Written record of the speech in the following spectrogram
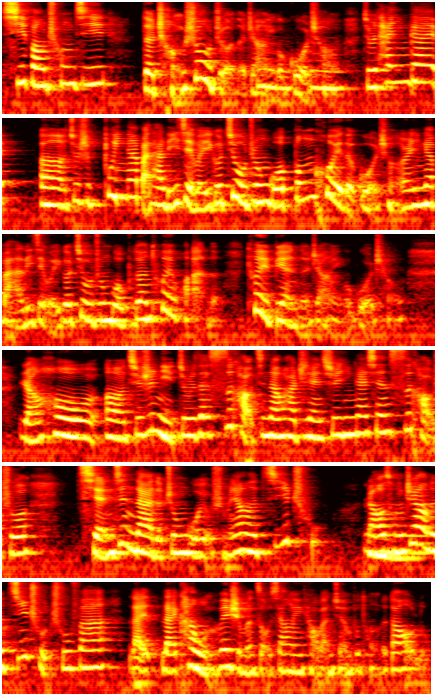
西方冲击的承受者的这样一个过程，就是他应该。呃，就是不应该把它理解为一个旧中国崩溃的过程，而应该把它理解为一个旧中国不断退化的蜕变的这样一个过程。然后，呃，其实你就是在思考近代化之前，其实应该先思考说前近代的中国有什么样的基础，然后从这样的基础出发来来看我们为什么走向了一条完全不同的道路。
